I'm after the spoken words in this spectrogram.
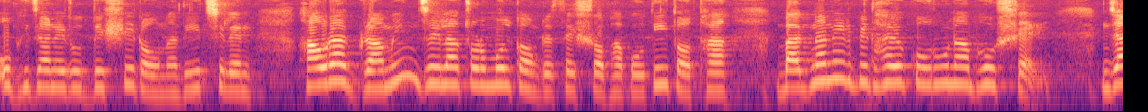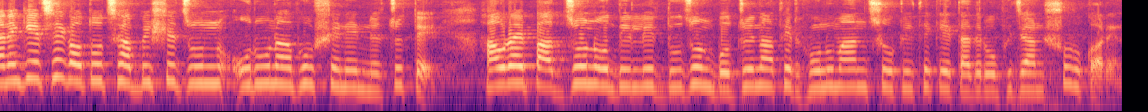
অভিযানের উদ্দেশ্যে রওনা দিয়েছিলেন হাওড়া গ্রামীণ জেলা তৃণমূল কংগ্রেসের সভাপতি তথা বাগনানীর বিধায়ক অরুণাভ সেন। জানা গিয়েছে, গত ছাব্বিশে জুন অরুণাভ সেনের নেতৃত্বে হাওড়ায় পাঁচজন ও দিল্লির দুজন বদ্রীনাথের হনুমান চটি থেকে তাদের অভিযান শুরু করেন।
